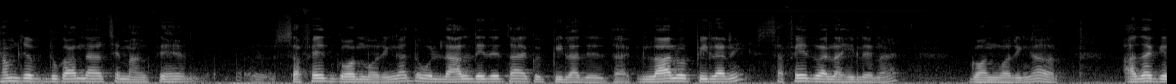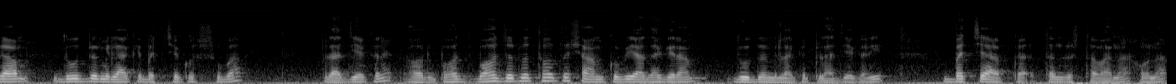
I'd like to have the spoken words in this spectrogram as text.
हम जब दुकानदार से मांगते हैं सफ़ेद गोंद मोरिंगा तो वो लाल दे देता है, कोई पीला दे देता है। लाल और पीला नहीं, सफ़ेद वाला ही लेना है गोंद मोरिंगा और आधा ग्राम दूध में मिला के बच्चे को सुबह पिला दिया करें। और बहुत बहुत ज़रूरत हो तो शाम को भी आधा ग्राम दूध में मिला के पिला दिया करिए। बच्चा आपका तंदुरुस्त तवाना होना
